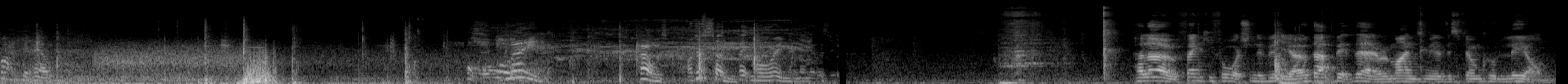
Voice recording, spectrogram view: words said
Fucking hell. Oh, mate. That was I just put a bit more in and then it was. Hello, thank you for watching the video. That bit there reminds me of this film called Leon,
